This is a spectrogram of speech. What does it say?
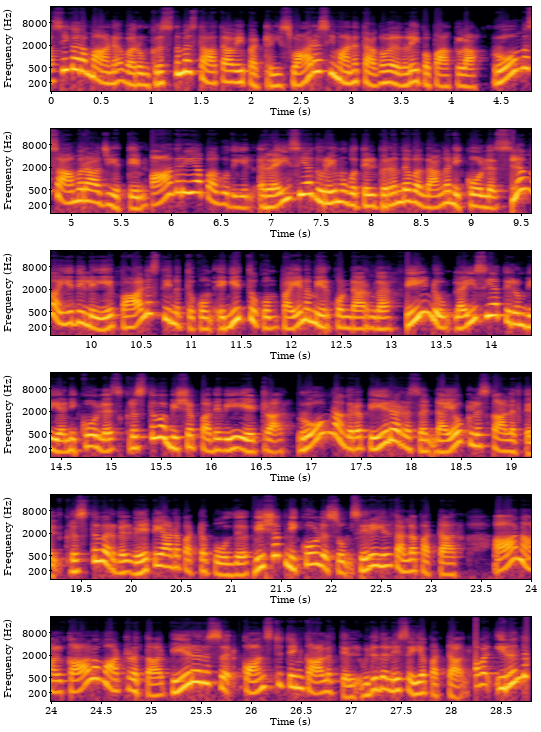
வசீகரமான வரும் கிறிஸ்துமஸ் தாத்தாவை பற்றி சுவாரஸ்யமான தகவல்களை இப்ப பார்க்கலாம். ரோம சாம்ராஜ்யத்தின் ஆதரியா பகுதியில் ரைசியா துறைமுகத்தில் பிறந்தவர் தாங்க நிக்கோலஸ். இளம் வயதிலேயே பாலஸ்தீனத்துக்கும் எகிப்துக்கும் பயணம் மேற்கொண்டாருங்க. மீண்டும் லைசியா திரும்பிய நிக்கோலஸ் கிறிஸ்துவ பிஷப் பதவியை ஏற்றார். ரோம் நகர் நகர பேரரசன் டயோக்லஸ் காலத்தில் கிறிஸ்தவர்கள் வேட்டையாடப்பட்ட போது பிஷப் நிக்கோலஸும் சிறையில் தள்ளப்பட்டார். ஆனால் கால மாற்றத்தால் பேரரசர் கான்ஸ்டன்டைன் காலத்தில் விடுதலை செய்யப்பட்டார். அவள் இறந்த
